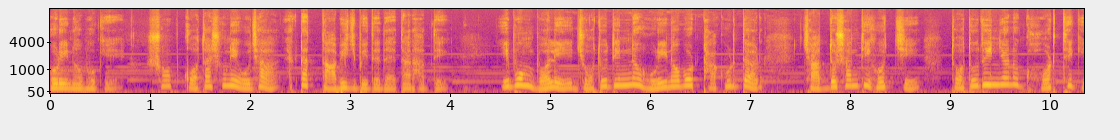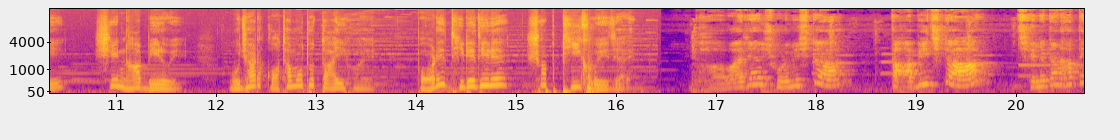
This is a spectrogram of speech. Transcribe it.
হরিনভকে সব কথা শুনে ওঝা একটা তাবিজ বেঁধে দেয় তার হাতে। এবং বলে যতদিন না হরিনবর ঠাকুরদার চাদ্যশান্তি হচ্ছে ততদিন যেন ঘর থেকে সে না বেরোয়। ওঝার কথা মতো তাই হয়। পরে ধীরে ধীরে সব ঠিক হয়ে যায়। ভাবা যায় শর্মিষ্ঠা তাবিজটা ছেলেটার হাতে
